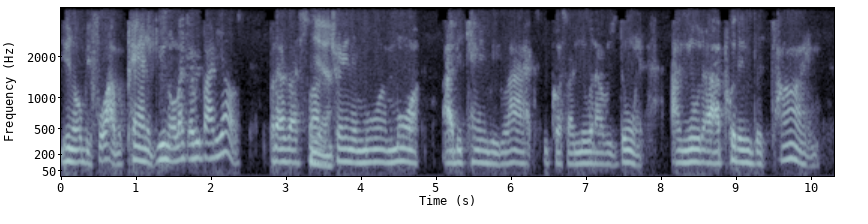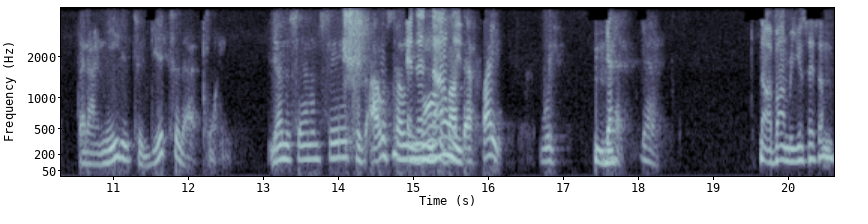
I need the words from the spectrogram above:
You know, before I would panic, you know, like everybody else. But as I started Yeah. training more and more, I became relaxed because I knew what I was doing. I knew that I put in the time that I needed to get to that point. You understand what I'm saying? Because I was telling And then Vaughn not about only- that fight. With, Mhm. Go ahead, go. No, Yvonne, were you gonna say something?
